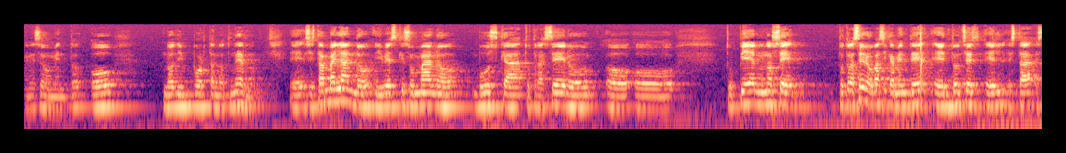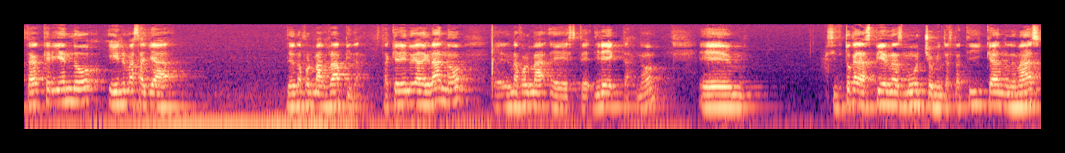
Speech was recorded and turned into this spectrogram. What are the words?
en ese momento o no le importa no tenerlo. Eh, si están bailando y ves que su mano busca tu trasero o, tu pierna, no sé, tu trasero básicamente, entonces él está, está queriendo ir más allá de una forma rápida, está queriendo ir al grano eh, de una forma este, directa, ¿no? Eh, si te toca las piernas mucho mientras platican o demás,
